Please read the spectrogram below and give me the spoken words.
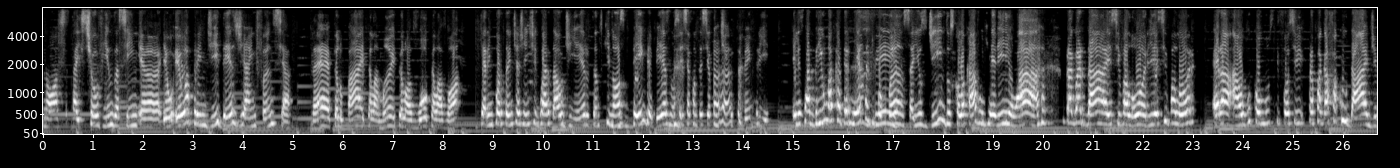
Nossa, Thaís, te ouvindo assim, uh, eu, eu aprendi desde a infância, né, pelo pai, pela mãe, pelo avô, pela avó, que era importante a gente guardar o dinheiro, tanto que nós, bem bebês, não sei se acontecia contigo uhum. também, Pri, eles abriam uma caderneta de poupança e os dindos colocavam um dinheirinho lá para guardar esse valor, e esse valor era algo como se fosse para pagar faculdade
